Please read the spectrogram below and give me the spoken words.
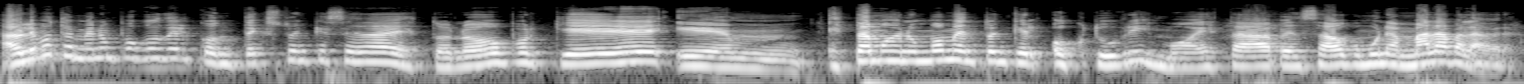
Hablemos también un poco del contexto en que se da esto, ¿no? Porque em, estamos en un momento en que el octubrismo está pensado como una mala palabra.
